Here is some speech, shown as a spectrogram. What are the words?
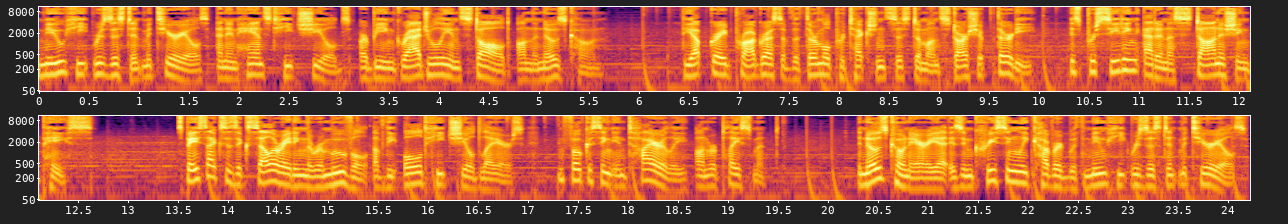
New heat resistant materials and enhanced heat shields are being gradually installed on the nose cone. The upgrade progress of the thermal protection system on Starship 30 is proceeding at an astonishing pace. SpaceX is accelerating the removal of the old heat shield layers focusing entirely on replacement. The nose cone area is increasingly covered with new heat resistant materials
